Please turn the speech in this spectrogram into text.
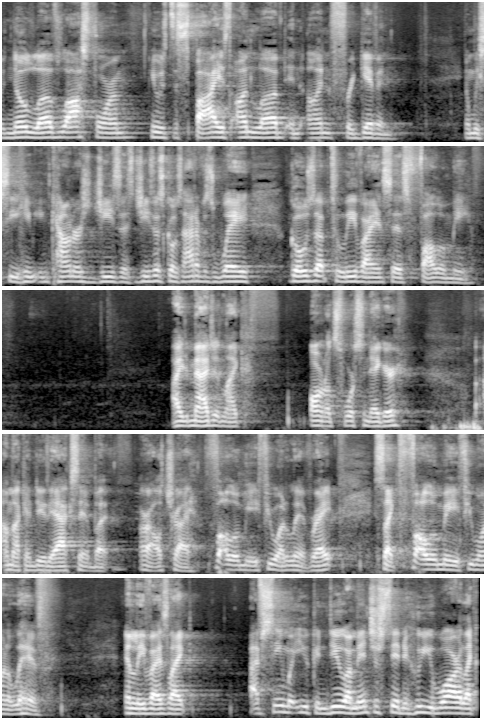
with no love lost for him. He was despised, unloved, and unforgiven. And we see he encounters Jesus. Jesus goes out of his way, goes up to Levi, and says, Follow me. I imagine like Arnold Schwarzenegger. I'm not going to do the accent, but right, I'll try. Follow me if you want to live, right? It's like, follow me if you want to live. And Levi's like, I've seen what you can do. I'm interested in who you are. Like,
